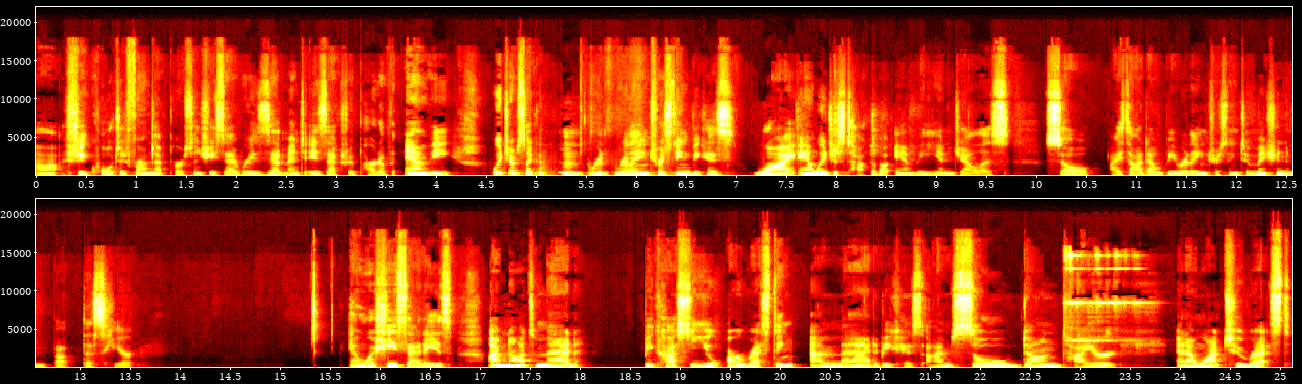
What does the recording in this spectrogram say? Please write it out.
uh, she quoted from that person. She said, resentment is actually part of envy, which I was like, hmm, re- really interesting because why? And we just talk about envy and jealous. So I thought that would be really interesting to mention about this here. And what she said is, I'm not mad because you are resting. I'm mad because I'm so done, tired, and I want to rest.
